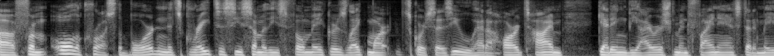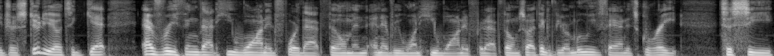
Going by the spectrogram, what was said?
uh, from all across the board. And it's great to see some of these filmmakers like Martin Scorsese, who had a hard time getting The Irishman financed at a major studio, to get everything that he wanted for that film and, and everyone he wanted for that film. So I think if you're a movie fan, it's great to see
